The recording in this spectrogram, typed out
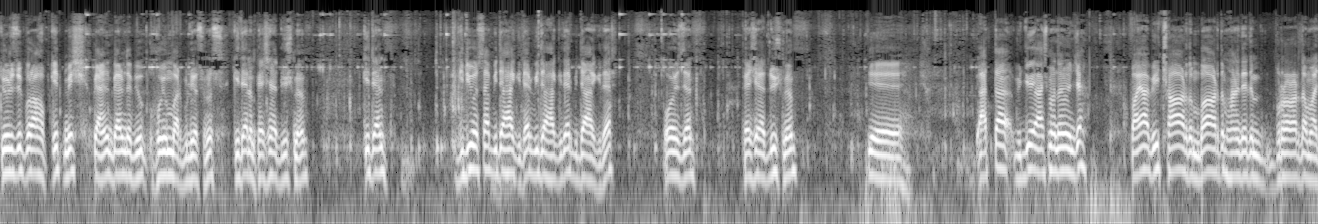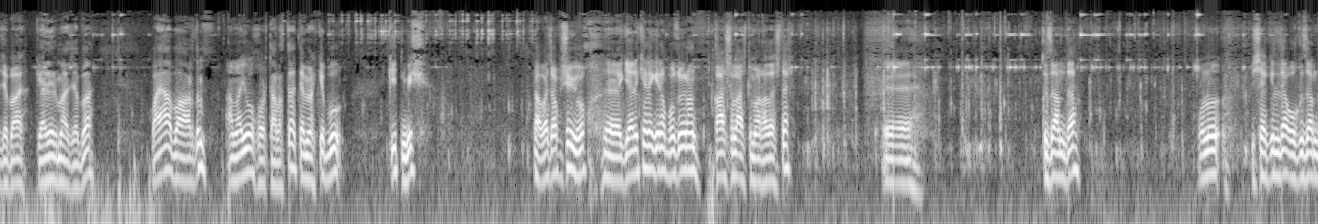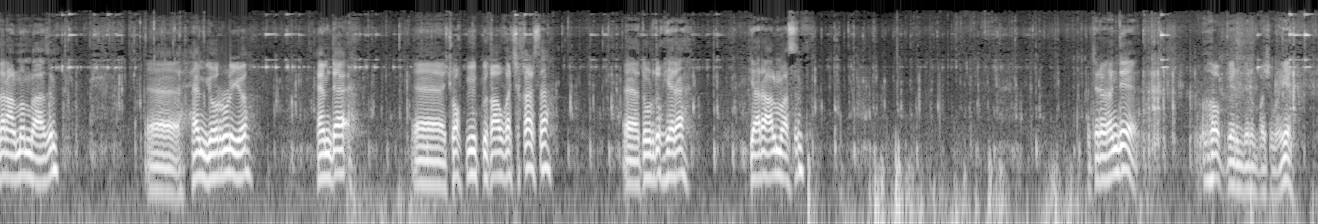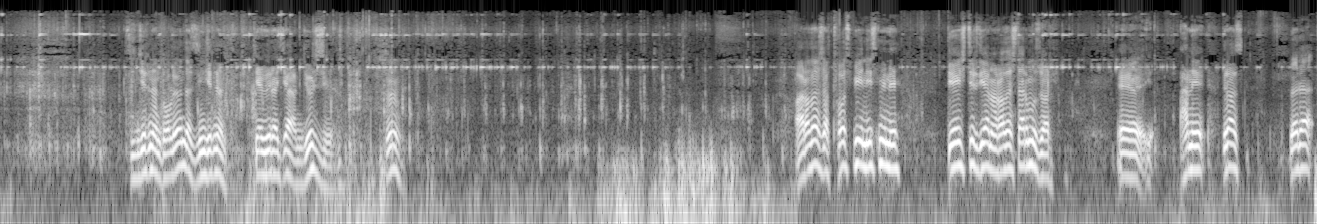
dürzü bırakıp gitmiş. Yani benim de bir huyum var biliyorsunuz. Gidenin peşine düşmem. Giden gidiyorsa bir daha gider, bir daha gider, bir daha gider. O yüzden peşine düşmem. Ee, hatta videoyu açmadan önce bayağı bir çağırdım, bağırdım. Hani dedim buralarda mı acaba, gelir mi acaba? Bayağı bağırdım ama yok ortalıkta. Demek ki bu gitmiş. Yapacak bir şey yok. Ee, gelirken yine bozoyla karşılaştım arkadaşlar. Ee, kızanda. Onu bir şekilde o kızandan almam lazım. Ee, hem yoruluyor hem de e, çok büyük bir kavga çıkarsa e, durduk yere yara almasın. Efendi hop verin verin başıma ye. Zincirle doluyorsun da zincirle devireceksin diyoruz Hı. Arkadaşlar Tosbih'in ismini değiştir diyen arkadaşlarımız var. Ee, hani biraz böyle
